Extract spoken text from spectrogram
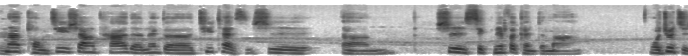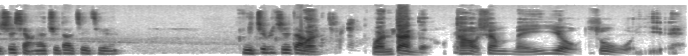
嗯、那统计上他的那个 t test 是嗯是 significant 的吗？我就只是想要知道这件，你知不知道？完完蛋了，他好像没有做耶。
